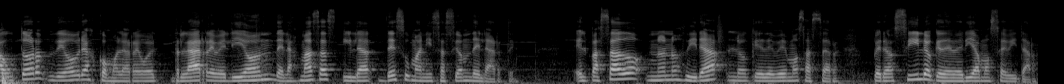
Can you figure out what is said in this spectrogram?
autor de obras como La, rebelión de las masas y la deshumanización del arte. El pasado no nos dirá lo que debemos hacer, pero sí lo que deberíamos evitar.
